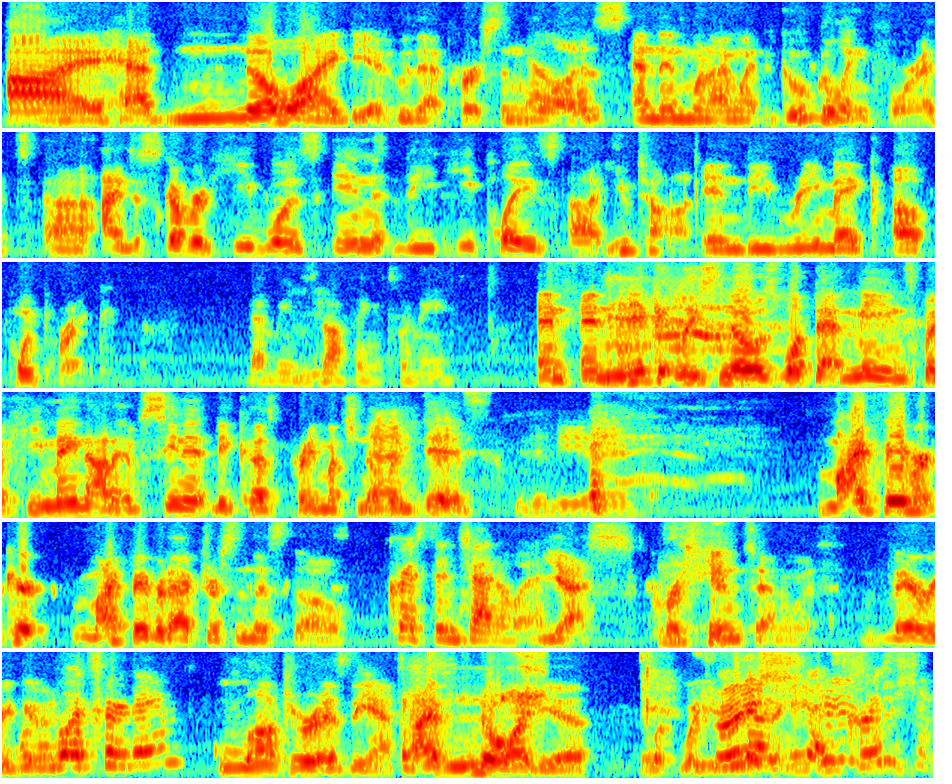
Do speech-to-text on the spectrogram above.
I had no idea who that person No. was, and then when I went googling for it, uh, I discovered he was in the he plays uh, Utah in the remake of Point Break. That means nothing to me. And and Nick at least knows what that means, but he may not have seen it because pretty much nobody Yeah, did. I didn't either. My favorite char- my favorite actress in this though, Kristin Chenoweth. yes, Kristin Chenoweth, very good. What's her name? Loved her as the aunt. I have no idea what, what you're No, Kristin. she saying. Kristin.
